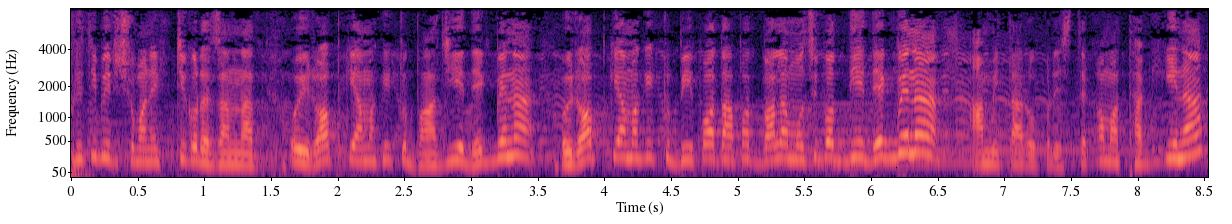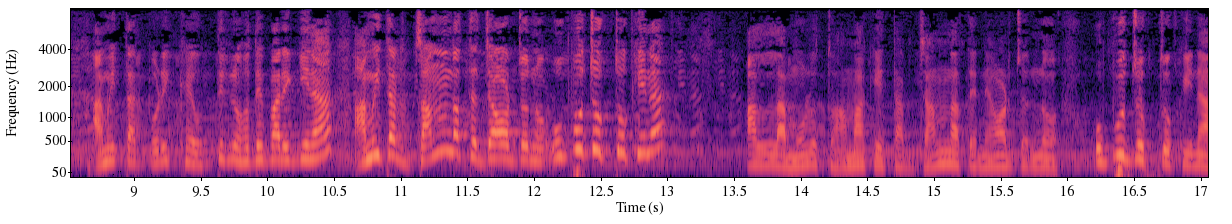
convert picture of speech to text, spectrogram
পৃথিবীর সমান একটি করে জান্নাত। ওই রব কি আমাকে একটু বাজিয়ে দেখবে না? ওই রব কি আমাকে একটু বিপদ, আপদ, বালা, মুসিবত দিয়ে দেখবে না? আমি তার উপর ইস্তেকামাত থাকি কিনা? আমি তার পরীক্ষায় উত্তীর্ণ হতে পারি কিনা? আমি তার জান্নাতে যাওয়ার জন্য উপযুক্ত কিনা? আল্লাহ মূলত আমাকে তার জান্নাতে নেওয়ার জন্য উপযুক্ত কিনা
